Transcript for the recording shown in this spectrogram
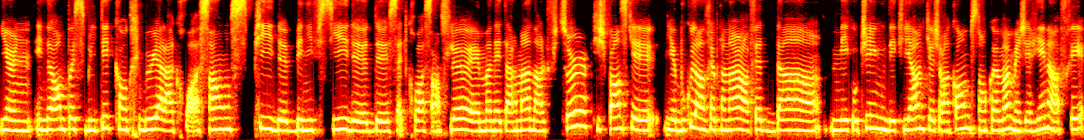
il y a une énorme possibilité de contribuer à la croissance, puis de bénéficier de, de cette croissance-là euh, monétairement dans le futur. Puis je pense qu'il y a beaucoup d'entrepreneurs, en fait, dans mes coachings ou des clientes que je rencontre qui sont comme moi, mais j'ai rien à offrir.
